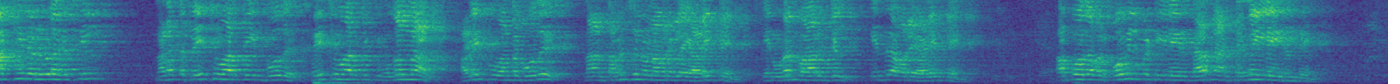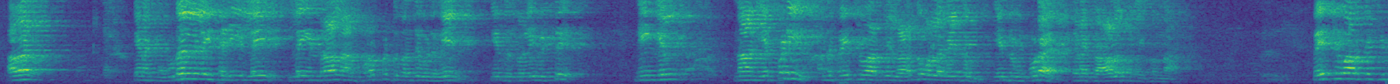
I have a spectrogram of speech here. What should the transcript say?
ஆட்சியர் அலுவலகத்தில் நடந்த பேச்சுவார்த்தையின் போது பேச்சுவார்த்தைக்கு முதல் நாள் அழைப்பு வந்தபோது நான் தமிழ்ச்செல்வன் அவர்களை அழைத்தேன். என் உடன் வாருங்கள் என்று அவரை அழைத்தேன். அப்போது அவர் கோவில்பட்டியிலே இருந்தார் நான் சென்னையிலே இருந்தேன். அவர் எனக்கு உடல்நிலை சரியில்லை இல்லை என்றால் நான் புறப்பட்டு வந்து விடுவேன் என்று சொல்லிவிட்டு நீங்கள் நான் எப்படி அந்த பேச்சுவார்த்தையில் நடந்து கொள்ள வேண்டும்? என்றும் கூட எனக்கு ஆலோசனை சொன்னார். பேச்சுவார்த்தைக்கு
